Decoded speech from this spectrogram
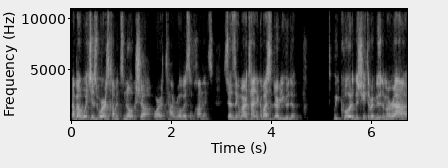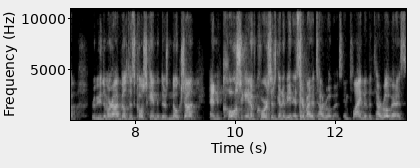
about which is worse, chametz noksha or a tarobes of chametz. Says the Gemara, Tanya Kabbasid Rabbi Yehuda. We quoted the sheet of Rabbi Yehuda Marab. Rabbi Yehuda Marab built his kol that there's noksha, and kol of course, there's going to be an isser by the tarobes, implying that the tarobes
